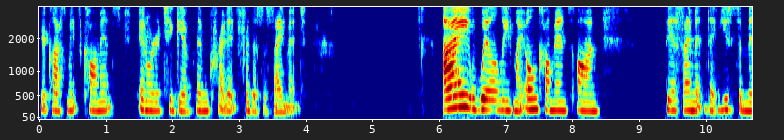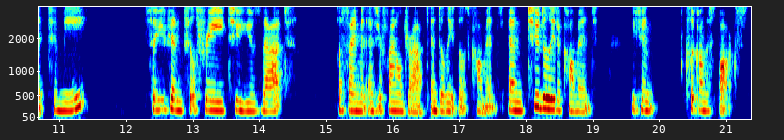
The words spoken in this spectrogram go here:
your classmates' comments in order to give them credit for this assignment. I will leave my own comments on the assignment that you submit to me. So you can feel free to use that assignment as your final draft and delete those comments. And to delete a comment, you can click on this box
